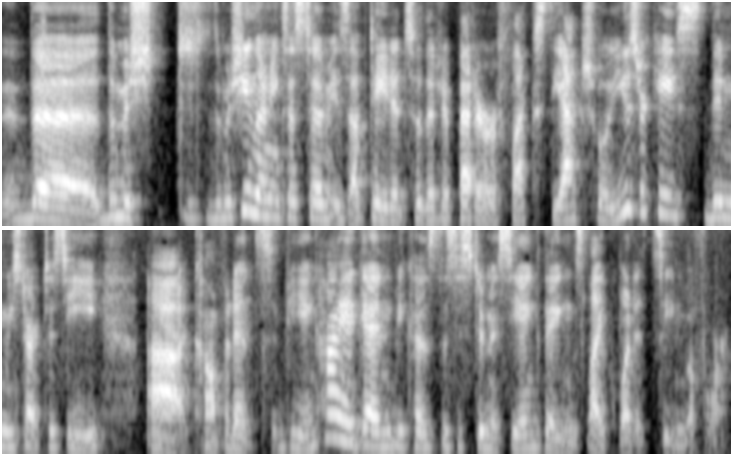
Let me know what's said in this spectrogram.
the the, mach the machine learning system is updated so that it better reflects the actual user case, then we start to see uh, confidence being high again because the system is seeing things like what it's seen before.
